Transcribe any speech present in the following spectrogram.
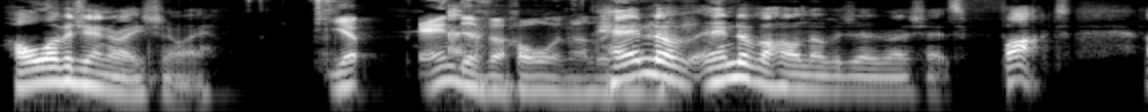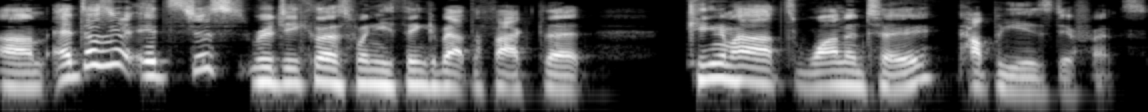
Whole of a generation away. Yep. End of a whole another. End of end of a whole another generation. It's fucked. Um, it doesn't. It's just ridiculous when you think about the fact that Kingdom Hearts one and two, couple years difference,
